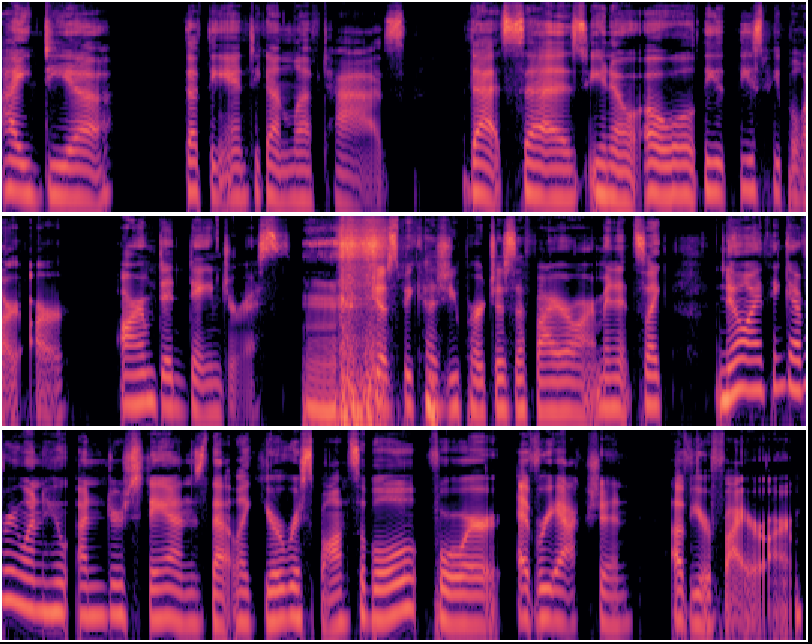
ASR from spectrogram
idea that the anti gun left has that says, you know, oh, well, these, these people are, are armed and dangerous mm. just because you purchase a firearm. And it's like, no, I think everyone who understands that like you're responsible for every action of your firearm.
